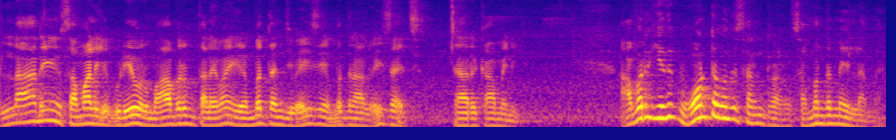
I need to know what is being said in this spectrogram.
எல்லாரையும் சமாளிக்கக்கூடிய ஒரு மாபெரும் தலைவன் எண்பத்தஞ்சு வயசு எண்பத்தி நாலு வயசு ஆயிடுச்சு. யார்? காமினி. அவர் எதுக்கு ஓட்டை வந்து சரண்டுறாங்க சம்மந்தமே இல்லாமல்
